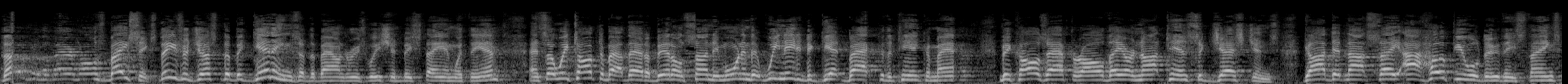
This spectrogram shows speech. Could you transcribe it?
Those are the bare bones basics. These are just the beginnings of the boundaries we should be staying within. And so we talked about that a bit on Sunday morning, that we needed to get back to the Ten Commandments because after all, they are not ten suggestions. God did not say, I hope you will do these things.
